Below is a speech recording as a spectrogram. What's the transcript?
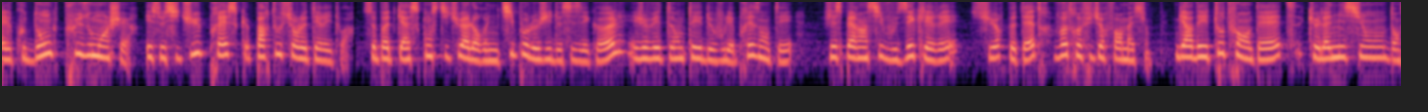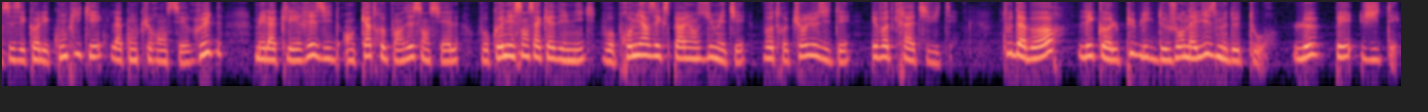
Elle coûte donc plus ou moins cher et se situe presque partout sur le territoire. Ce podcast constitue alors une typologie de ces écoles et je vais tenter de vous les présenter. J'espère ainsi vous éclairer sur peut-être votre future formation. Gardez toutefois en tête que l'admission dans ces écoles est compliquée, la concurrence est rude, mais la clé réside en quatre points essentiels, vos connaissances académiques, vos premières expériences du métier, votre curiosité et votre créativité. Tout d'abord, l'école publique de journalisme de Tours, le PJT.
